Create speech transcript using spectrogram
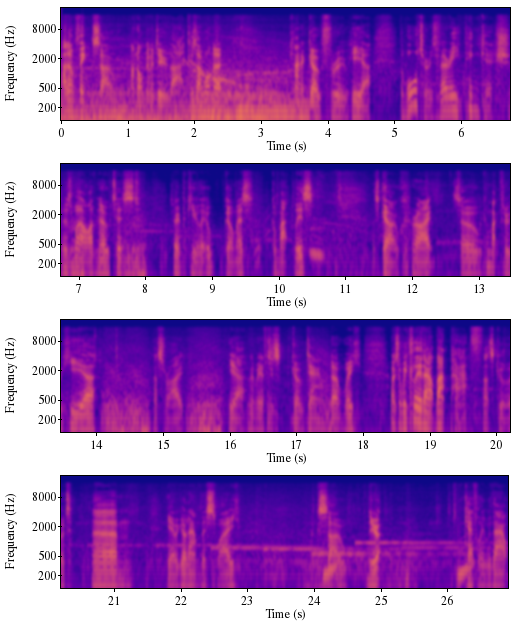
I don't think so. I'm not going to do that, because I want to kind of go through here. The water is very pinkish as well, I've noticed. It's very peculiar. Oh, Gomez, come back, please. Let's go. Right. So we come back through here. That's right. Yeah, then we have to just go down, don't we? Right, so we cleared out that path. That's good. Um, yeah, we go down this way. Like so. Yeah. Carefully without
